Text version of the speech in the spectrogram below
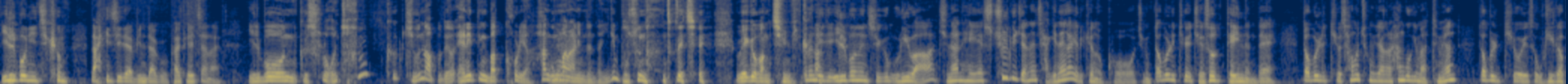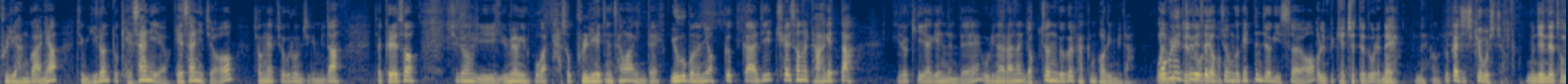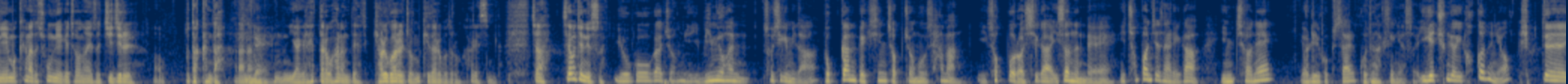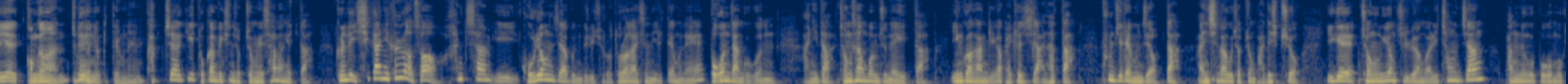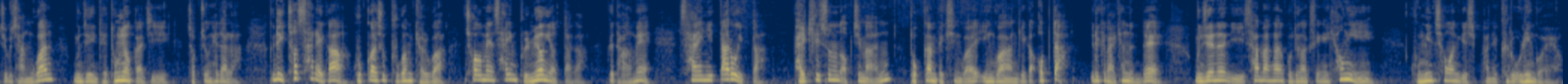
일본이 지금 나이지리아 민다고 발표했잖아요. 일본 그 슬로건 참 그 기분 나쁘대요. Anything but Korea. 한국만 네. 아니면 된다. 이게 무슨 도대체 외교 방침입니까? 그런데 이제 일본은 지금 우리와 지난해에 수출 규제는 자기네가 일으켜 놓고 지금 WTO에 제소돼 있는데 WTO 사무총장을 한국이 맡으면 WTO에서 우리가 불리한 거 아니야? 지금 이런 또 계산이에요. 계산이죠. 정략적으로 움직입니다. 자, 그래서 지금 이 유명희 후보가 다소 불리해진 상황인데 유 후보는요, 끝까지 최선을 다하겠다. 이렇게 이야기했는데 우리나라는 역전극을 가끔 벌입니다. WTO에서 역전극 했던 적이 있어요. 올림픽 개최 때도 그랬고. 네. 네. 끝까지 지켜보시죠. 문재인 대통령이 뭐 캐나다 총리에게 전화해서 지지를 어, 부탁한다라는 네. 이야기를 했다고 하는데 결과를 좀 기다려 보도록 하겠습니다. 자, 세 번째 뉴스. 요거가 좀 미묘한 소식입니다. 독감 백신 접종 후 사망. 이 속보 러시가 있었는데 이 첫 번째 사례가 인천의 17살 고등학생이었어요. 이게 충격이 컸거든요. 10대의 건강한 청년이었기 네. 때문에. 갑자기 독감 백신 접종 후에 사망했다. 그런데 이 시간이 흘러서 한참 이 고령자분들이 주로 돌아가시는 일 때문에 보건당국은 아니다. 정상 범주 내에 있다. 인과관계가 밝혀지지 않았다. 품질에 문제 없다. 안심하고 접종 받으십시오. 이게 정의영 질병관리청장, 박능우 보건복지부 장관, 문재인 대통령까지 접종해달라. 근데 이 첫 사례가 국과수 부검 결과 처음엔 사인 불명이었다가 그 다음에 사인이 따로 있다. 밝힐 수는 없지만 독감 백신과의 인과관계가 없다. 이렇게 밝혔는데 문제는 이 사망한 고등학생의 형이 국민청원 게시판에 글을 올린 거예요.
